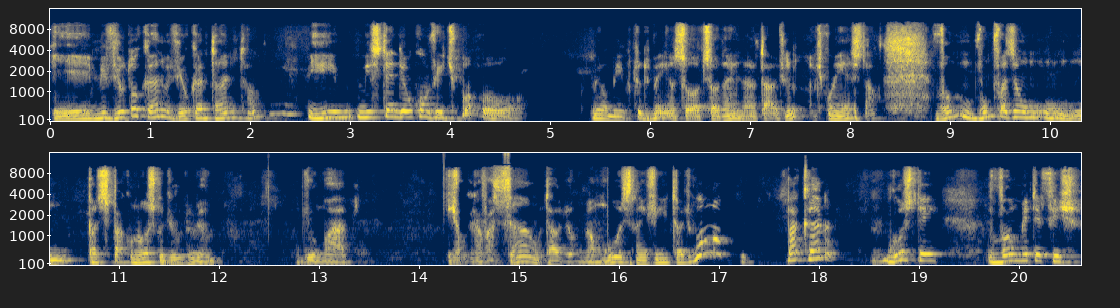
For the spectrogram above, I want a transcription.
e me viu tocando, me viu cantando, então, e me estendeu o convite, pô, meu amigo, tudo bem? Eu sou o Saldanha, tal, eu te conheço tal. Vamos, vamos fazer um, um participar conosco de, de, de, uma de uma gravação, tal, de uma música, enfim, tal. De, bom, bacana, gostei, vamos meter ficha.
